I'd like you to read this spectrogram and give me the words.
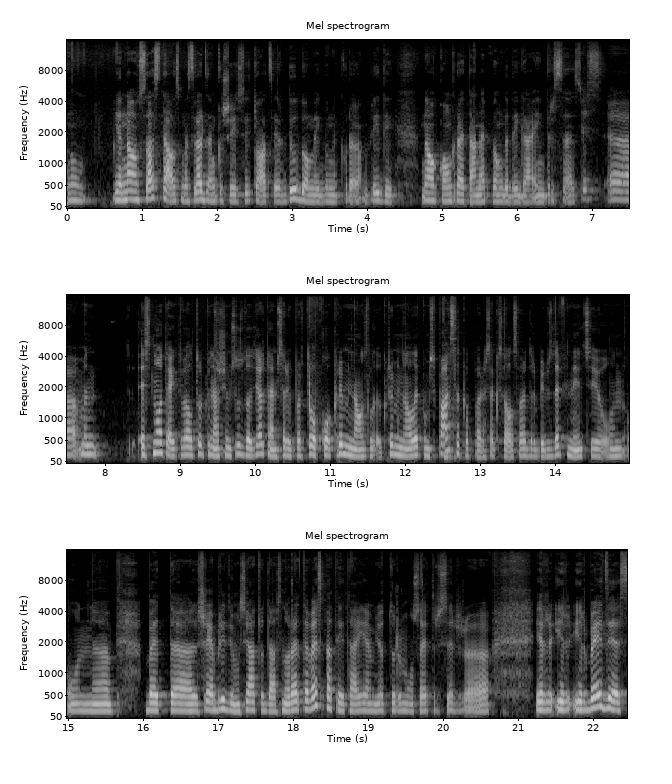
nu, ja nav sastāvs, mēs redzam, ka šī situācija ir divdomīga un nekurā brīdī nav konkrētā nepilngadīgā interesēs. Es, uh, man Es noteikti vēl turpināšu jums uzdot jautājumus arī par to, ko krimināla likums pasaka par seksuālas vardarbības definīciju. Un, un, eh, bet eh, šajā brīdī mums jāatvadās no RTV skatītājiem, jo tur mūsu etris ir, eh, ir, ir, ir beidzies.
